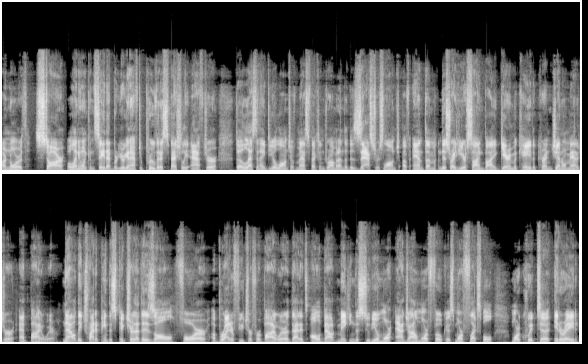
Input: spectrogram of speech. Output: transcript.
our North Star. Well, anyone can say that, but you're going to have to prove it, especially after the less than ideal launch of Mass Effect Andromeda and the disastrous launch of Anthem. And this right here, signed by Gary McKay, the current general manager at BioWare. Now, they try to paint this picture that this is all for a brighter future for BioWare, that it's all about making the studio more agile, more focused, more flexible, more quick to iterate,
